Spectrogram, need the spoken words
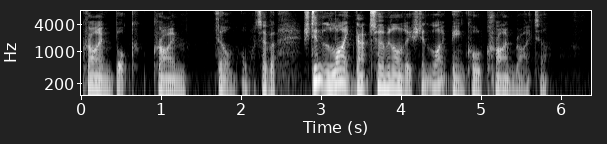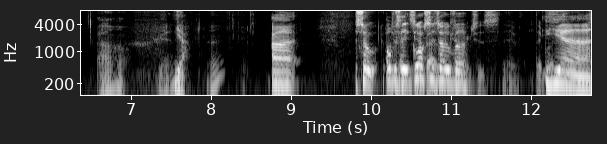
crime book, crime film, or whatever. She didn't like that terminology. She didn't like being called crime writer. Oh, yeah. Yeah. Uh, so obviously it glosses over. They're- they're Yeah.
